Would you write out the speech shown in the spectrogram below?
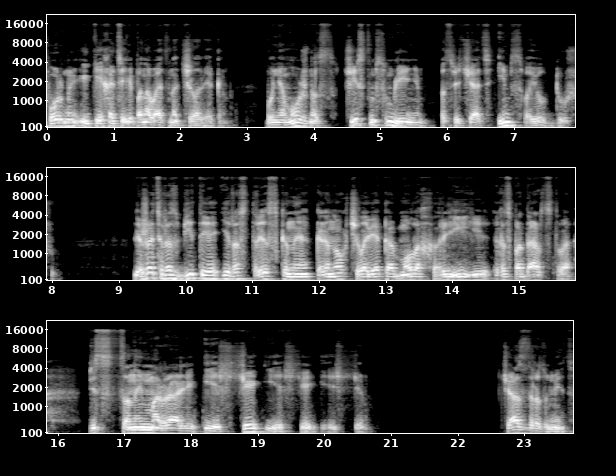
формы, якія хацелі панаваць над чалавекам, бо няможна з чыстым сумленнем пасвячаць ім сваю душу. Ляжаць разбітыя і растрэсканыя каля ног чалавека молах рэлігіі, гаспадарства, бесцаны морали и еще, и еще, и еще. Час зразумець,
